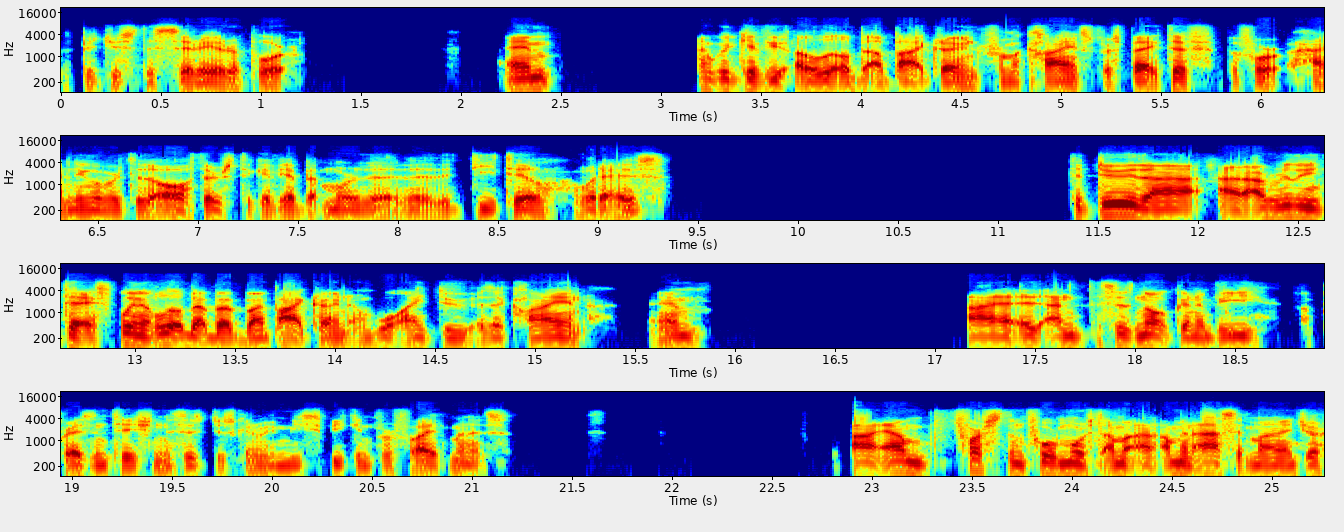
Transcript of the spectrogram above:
I've produced the CIRIA report. Um, I'm going to give you a little bit of background from a client's perspective before handing over to the authors to give you a bit more of the, the, the detail of what it is. To do that, I, I, really need to explain a little bit about my background and what I do as a client. Um, I, and this is not going to be a presentation. This is just going to be me speaking for five minutes. I am first and foremost, I'm, I'm an asset manager.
